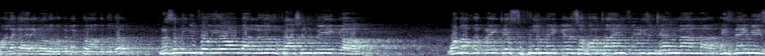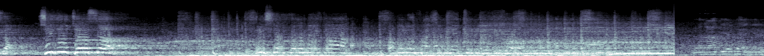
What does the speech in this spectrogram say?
പല കാര്യങ്ങളും നമുക്ക് വ്യക്തമാക്കുന്നത് presenting for you on the Lulu fashion week one of the greatest filmmakers of our times, ladies and gentlemen. Uh, his name is uh, Joseph Joseph, visual filmmaker new fashion week 2024. ഞാൻ ആദ്യമായിട്ട് അങ്ങനെ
